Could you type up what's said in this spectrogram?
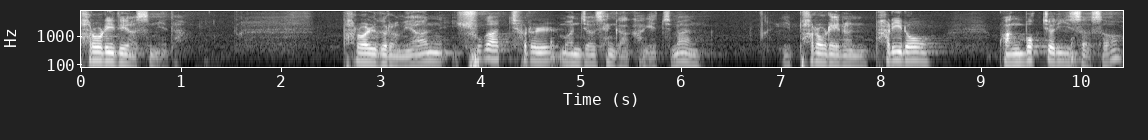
8월이 되었습니다. 8월 그러면 휴가철을 먼저 생각하겠지만 8월에는 8.15 광복절이 있어서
